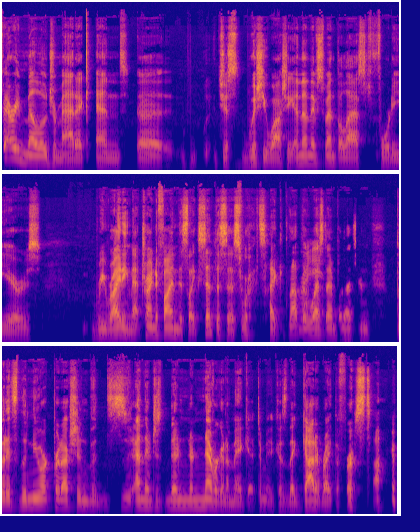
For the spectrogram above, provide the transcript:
very melodramatic and uh, just wishy washy. And then they've spent the last forty years rewriting that, trying to find this like synthesis where it's like it's not the right. West End production, but it's the New York production. But and they're just they're, they're never going to make it to me because they got it right the first time.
